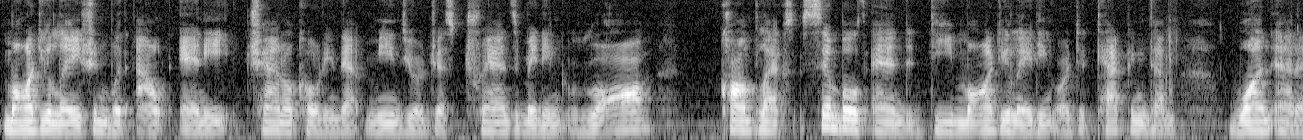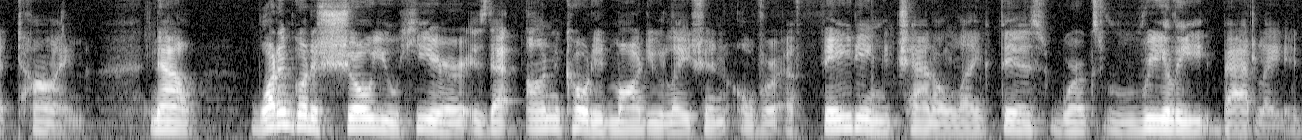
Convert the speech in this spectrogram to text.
modulation without any channel coding. That means you're just transmitting raw complex symbols and demodulating or detecting them one at a time. Now, what I'm going to show you here is that uncoded modulation over a fading channel like this works really badly. It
